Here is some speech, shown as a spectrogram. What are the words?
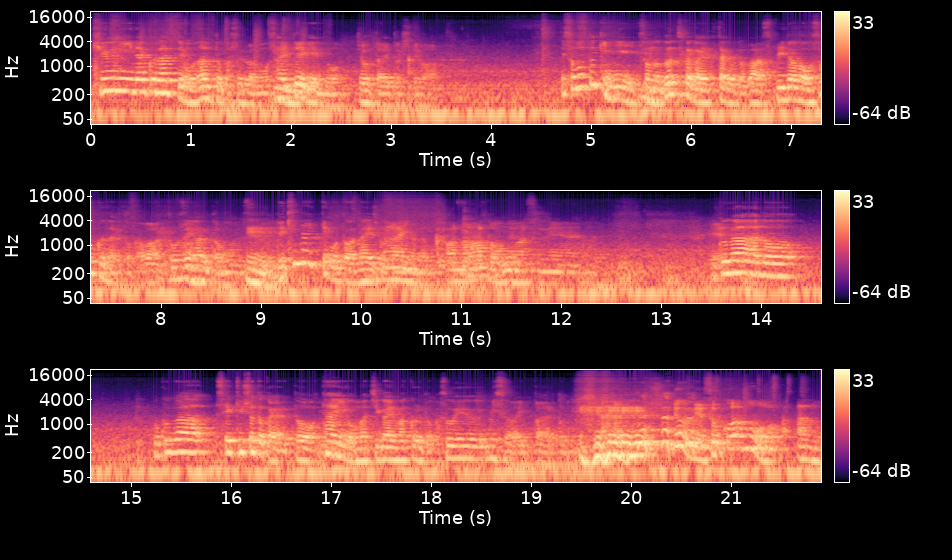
急にいなくなってもなんとかするはもう最低限の状態としては、でその時にそのどっちかがやってたことがスピードが遅くなるとかは当然あると思うんですけど、うん。できないってことはない状態かなと思いますね。僕があの僕が請求書とかやると単位を間違えまくるとかそういうミスはいっぱいあると思う。ん でもねそこはもうあの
